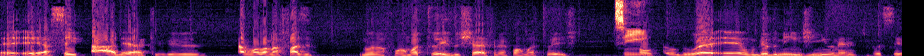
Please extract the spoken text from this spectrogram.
é, é aceitar, né, que tava lá na fase, no, na forma 3 do chefe, né, forma 3, Sim. Faltando é, é, um dedo mindinho, né? De você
